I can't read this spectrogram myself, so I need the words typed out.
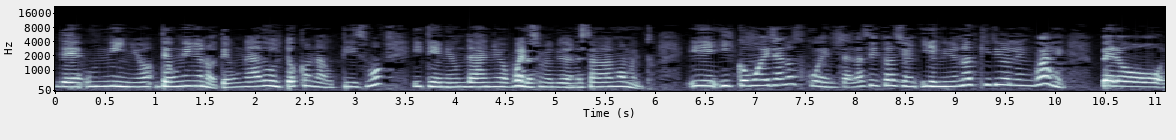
de un niño, de un niño no, de un adulto con autismo y tiene un daño, bueno, se me olvidó en este momento, y, y como ella nos cuenta la situación, y el niño no adquirió el lenguaje, pero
